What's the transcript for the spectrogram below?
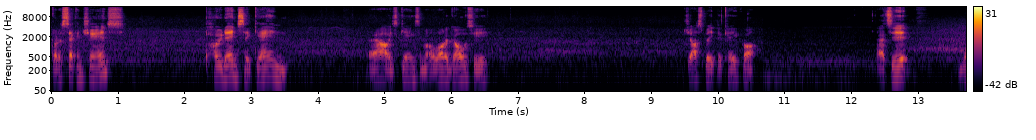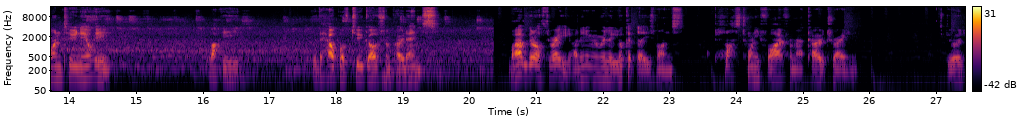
got a second chance. Podence again. Wow, he's getting some a lot of goals here. Just beat the keeper. That's it. 1-2 nil here. Lucky with the help of two goals from Podence. Wow, we got all three. I didn't even really look at these ones. Plus 25 from our coach rating. It's good.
